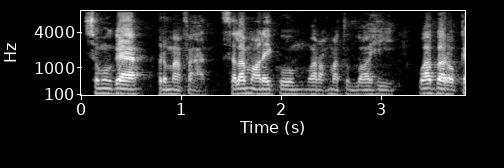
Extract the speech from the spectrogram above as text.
semoga bermanfaat. Assalamualaikum warahmatullahi wabarakatuh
